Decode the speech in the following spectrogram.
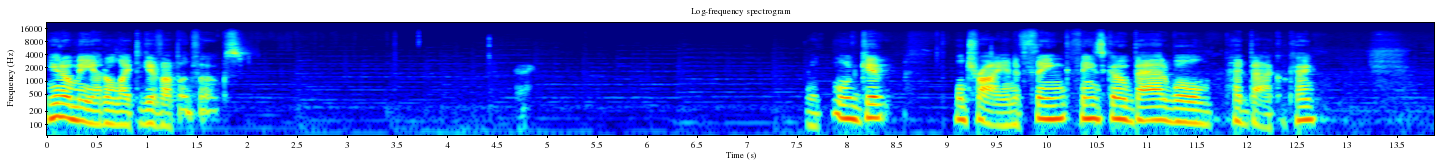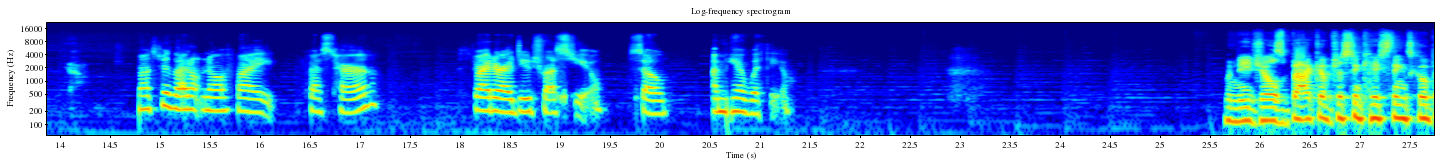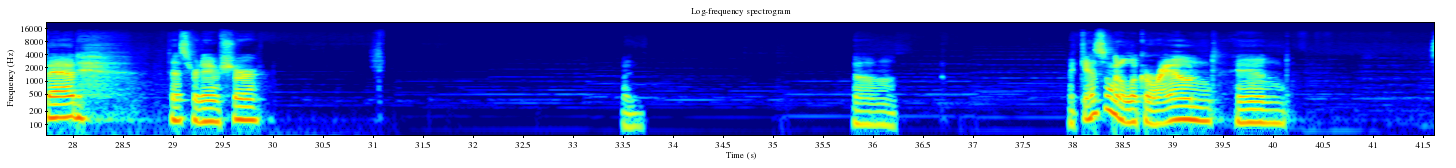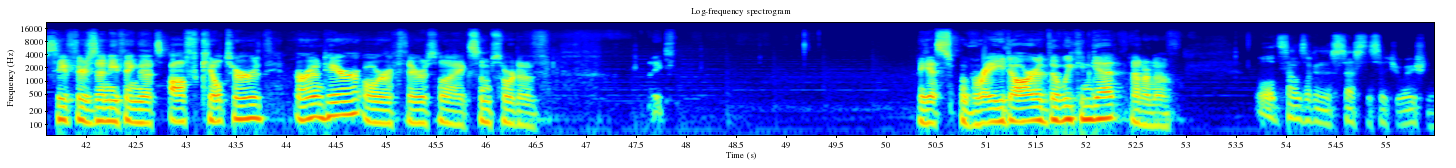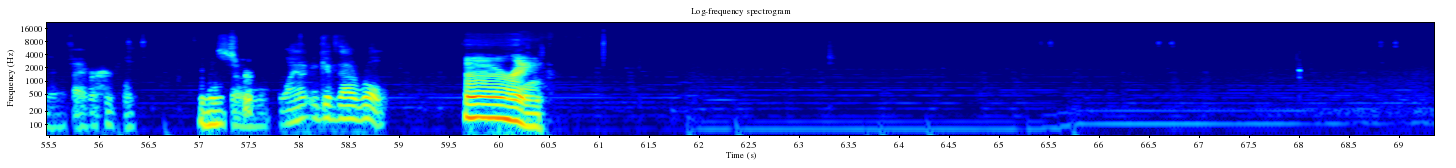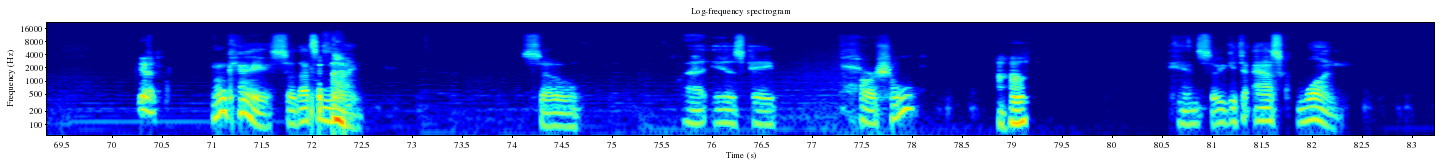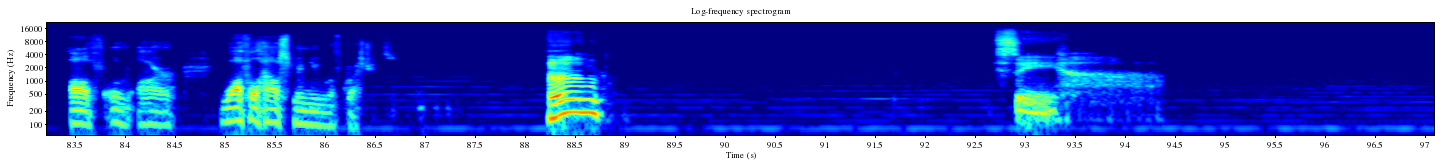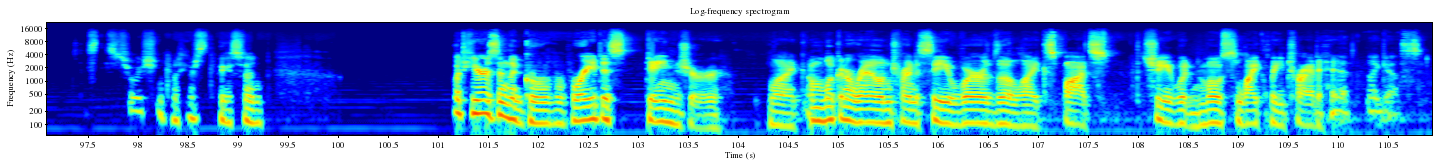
You know me, I don't like to give up on folks. We'll- We'll give, we'll try, and if thing things go bad, we'll head back. Okay? Yeah. Much as I don't know if I trust her, Strider, I do trust you. So I'm here with you. We need Jill's backup just in case things go bad. That's for damn sure. Um, I guess I'm gonna look around and see if there's anything that's off kilter around here, or if there's like some sort of like, I guess radar that we can get. I don't know. Well, it sounds like an assess the situation then, if I ever heard one. Mhm. So why don't you give that a roll? Alright. Okay, so that's a nine. So that is a partial. Uh-huh. And so you get to ask one off of our Waffle House menu of questions. Um. see. The situation? But here's the biggest one. What here is in the greatest danger? Like, I'm looking around trying to see where the like spots she would most likely try to hit, I guess.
